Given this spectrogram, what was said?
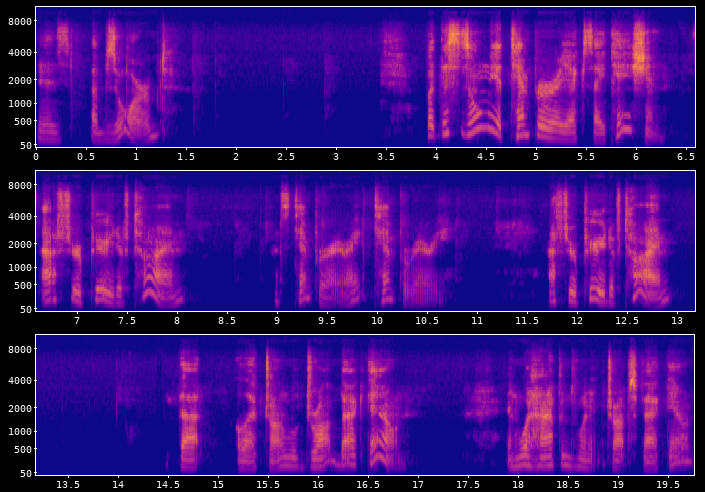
is absorbed, but this is only a temporary excitation. After a period of time, that's temporary, right? Temporary. After a period of time, that electron will drop back down. And what happens when it drops back down?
